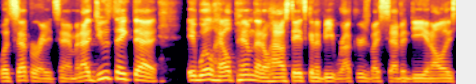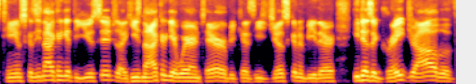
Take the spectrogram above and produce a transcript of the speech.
what separates him. And I do think that it will help him that Ohio State's going to beat Rutgers by 70 and all these teams because he's not going to get the usage. Like he's not going to get wear and tear because he's just going to be there. He does a great job of,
